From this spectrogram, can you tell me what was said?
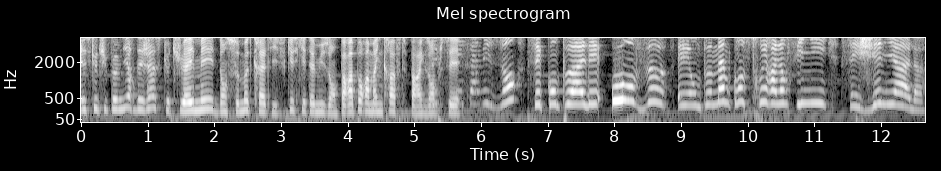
Est-ce que tu peux me dire déjà ce que tu as aimé dans ce mode créatif? Qu'est-ce qui est amusant? Par rapport à Minecraft, par exemple, Ce c'est... qui est amusant, c'est qu'on peut aller où on veut et on peut même construire à l'infini. C'est génial.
